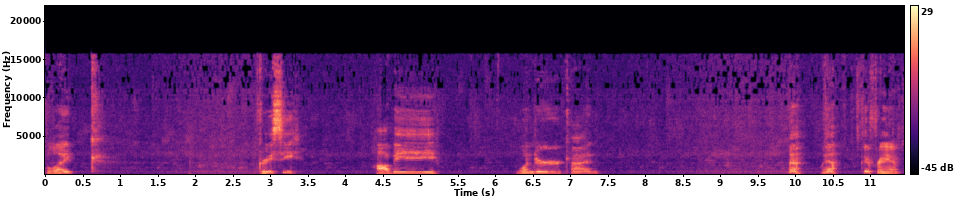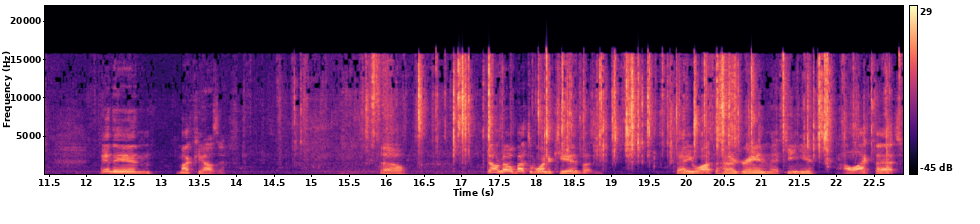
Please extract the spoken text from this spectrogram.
Blake Greasy Hobby Wonder kind. Huh, well, good for him. And then Mike Piazza. So don't know about the Wonder Kid, but tell you what, the Hunter Greene and the Acuna, I like that.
